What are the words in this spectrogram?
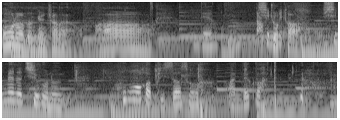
홍어라면 괜찮아요. 아, 근데 음, 딱 신메- 좋다. 신메뉴 치고는 홍어가 비싸서 안 될 것 같아.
